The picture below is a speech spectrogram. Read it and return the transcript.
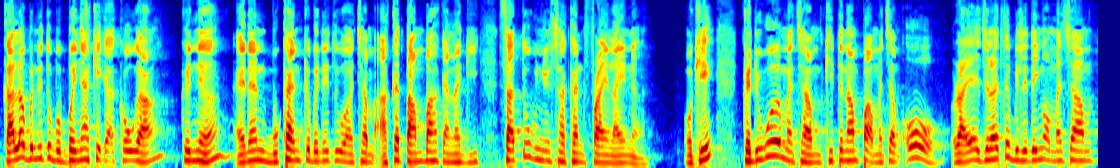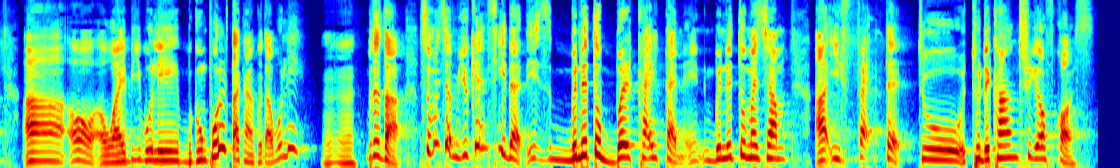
Kalau benda tu berpenyakit kat korang Kena And then bukan ke benda tu Macam akan tambahkan lagi Satu menyusahkan frontliner Okay Kedua macam Kita nampak macam Oh Rakyat jelata bila tengok macam uh, Oh YB boleh berkumpul Takkan aku tak boleh Mm-mm. Betul tak? So macam you can see that it's, benda tu berkaitan. Benda tu macam uh, affected to to the country of course.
